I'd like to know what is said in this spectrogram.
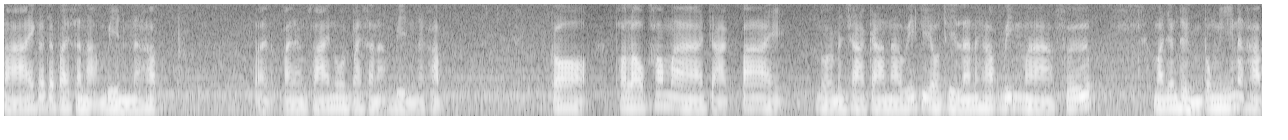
ซ้ายก็จะไปสนามบินนะครับ ไปไปทางซ้ายนู่นไปสนามบินนะครับ ก็พอเราเข้ามาจากป้ายหน่วยบัญชาการนาวิกโยธินแล้วนะครับ วิ่งมาฟืบมาจนถึงตรงนี้นะครับ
